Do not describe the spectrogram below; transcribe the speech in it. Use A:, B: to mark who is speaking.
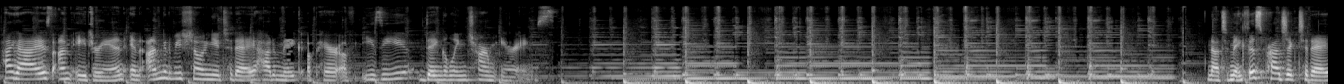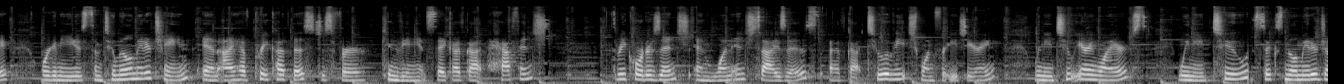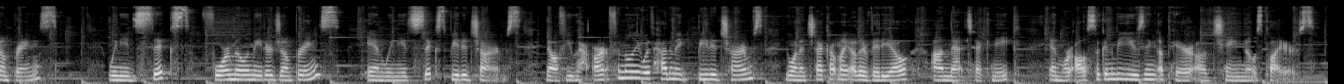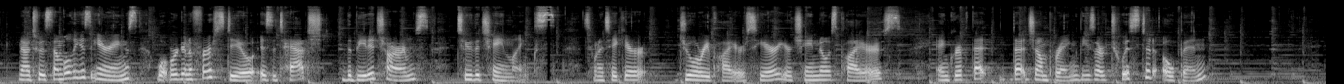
A: Hi guys, I'm Adrianne and I'm going to be showing you today how to make a pair of easy dangling charm earrings. Now to make this project today, we're going to use some 2mm chain and I have pre-cut this just for convenience sake. I've got half inch, 3 quarters inch, and 1 inch sizes. I've got two of each, one for each earring. We need two earring wires. We need two 6mm jump rings. We need six four millimeter jump rings, and we need six beaded charms. Now, if you aren't familiar with how to make beaded charms, you wanna check out my other video on that technique. And we're also gonna be using a pair of chain nose pliers. Now to assemble these earrings, what we're gonna first do is attach the beaded charms to the chain links. So you wanna take your jewelry pliers here, your chain nose pliers, and grip that, that jump ring. These are twisted open.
